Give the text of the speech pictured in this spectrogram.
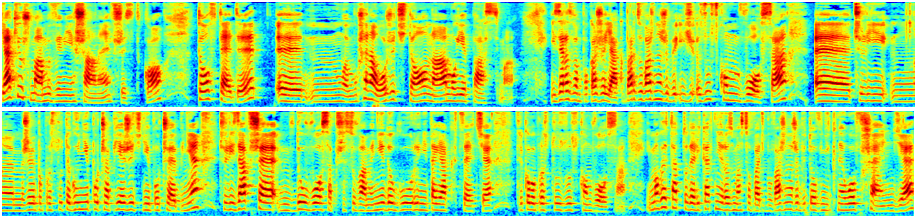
Jak już mam wymieszane wszystko, to wtedy muszę nałożyć to na moje pasma. I zaraz Wam pokażę jak. Bardzo ważne, żeby iść z ustką włosa, e, czyli mm, żeby po prostu tego nie poczapierzyć niepotrzebnie, czyli zawsze w dół włosa przesuwamy, nie do góry, nie tak jak chcecie, tylko po prostu z ustką włosa. I mogę tak to delikatnie rozmasować, bo ważne, żeby to wniknęło wszędzie,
